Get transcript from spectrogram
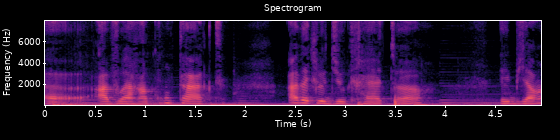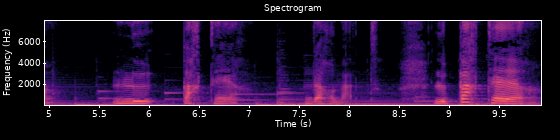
euh, avoir un contact avec le Dieu créateur, eh bien, le parterre d'aromates. Le parterre,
